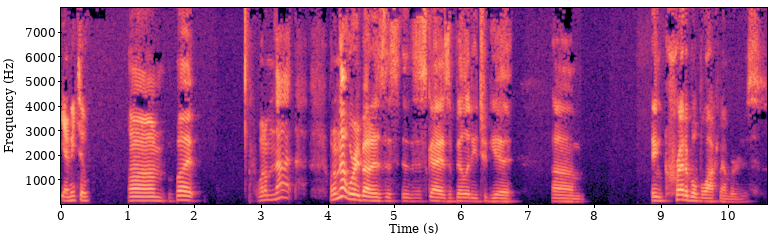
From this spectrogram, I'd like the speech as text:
Yeah, me too. Um, but what I'm not what I'm not worried about is this is this guy's ability to get um incredible block numbers.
